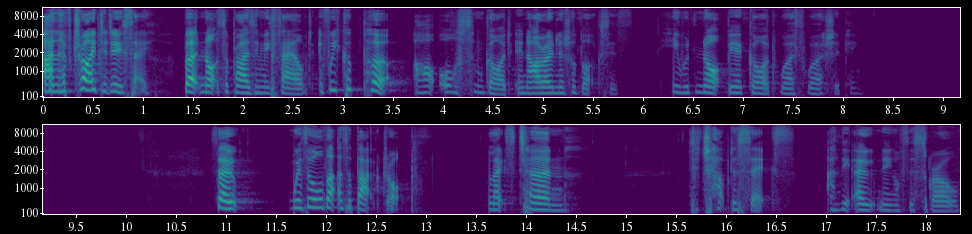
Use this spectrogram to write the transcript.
and have tried to do so, but not surprisingly failed. If we could put our awesome God in our own little boxes, he would not be a God worth worshipping. So, with all that as a backdrop, let's turn to chapter 6 and the opening of the scroll.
